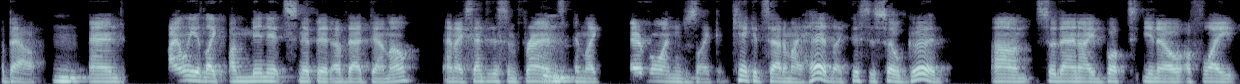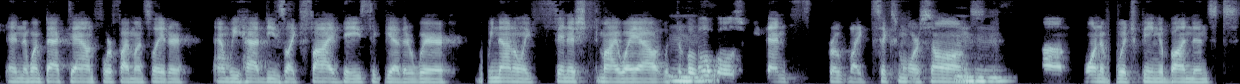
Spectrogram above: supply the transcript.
about. Mm. And I only had like a minute snippet of that demo, and I sent it to some friends, Mm. and like everyone was like, "Can't get this out of my head. Like this is so good." Um, so then I booked, you know, a flight and then went back down four or five months later, and we had these like five days together where we not only finished my way out with the Mhm. vocals, we then wrote like six more songs, Mhm. um, one of which being Abundance.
